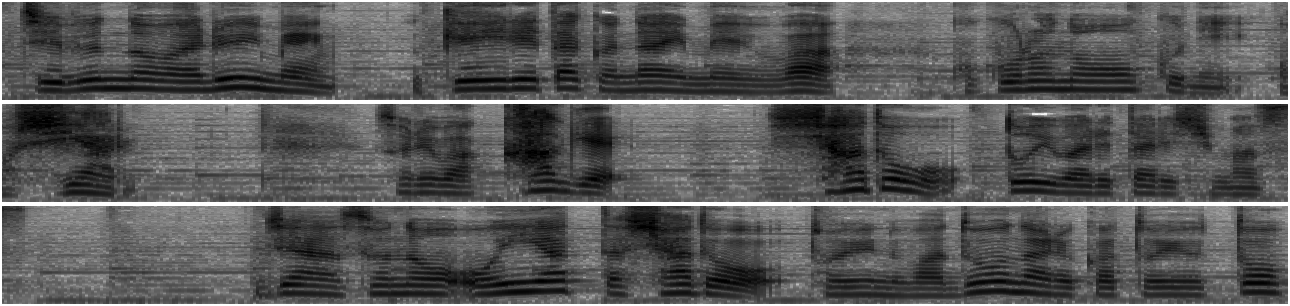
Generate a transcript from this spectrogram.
自分の悪い面受け入れたくない面は心の奥に押しやる。それは影シャドウと言われたりします。じゃあその追いやったシャドウというのはどうなるかというと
